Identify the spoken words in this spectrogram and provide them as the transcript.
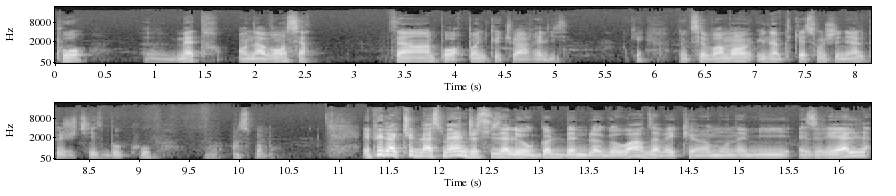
pour euh, mettre en avant certains PowerPoint que tu as réalisés. Donc c'est vraiment une application géniale que j'utilise beaucoup en ce moment. Et puis l'actu de la semaine, je suis allé au Golden Blog Awards avec euh, mon ami Ezriel,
